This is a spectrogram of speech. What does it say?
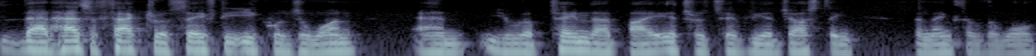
that has a factor of safety equal to one, and you obtain that by iteratively adjusting the length of the wall.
